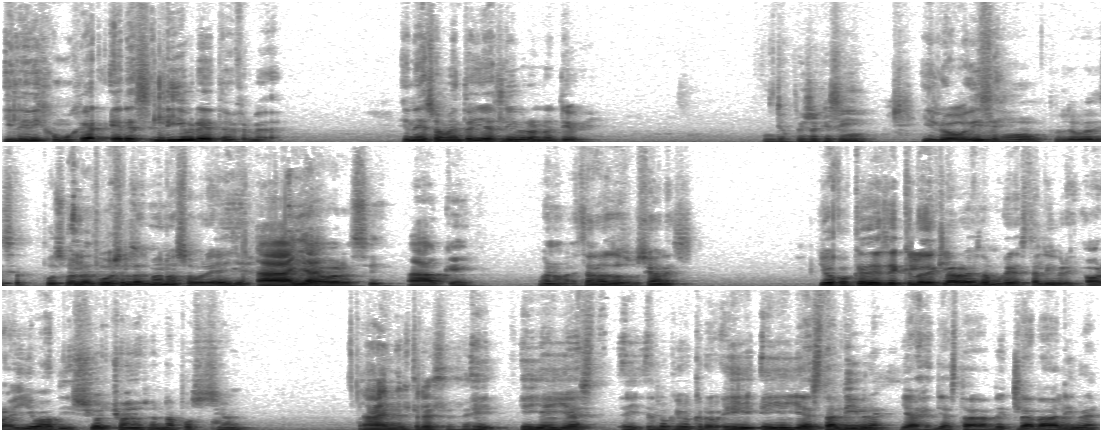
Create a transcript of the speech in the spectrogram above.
y le dijo, mujer, eres libre de tu enfermedad. En ese momento, ¿ya es libre o no es libre? Yo pienso que sí. Y luego dice, No, pues luego dice, puso y las puso manos. las manos sobre ella. Ah, Y ya. ahora sí. Ah, ok. Bueno, están las dos opciones. Yo creo que desde que lo declaró esa mujer está libre. Ahora, lleva 18 años en una posición. Ah, en el 13, sí. E- Ella ya es, es lo que yo creo. Ella, ella ya está libre, ya, ya está declarada libre,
